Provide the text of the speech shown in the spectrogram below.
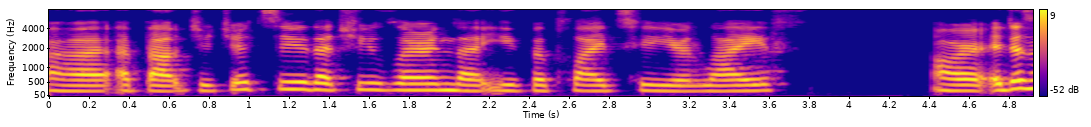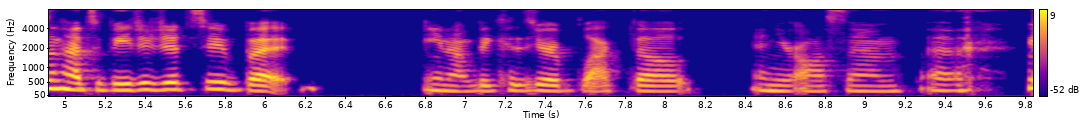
uh about jujitsu that you've learned that you've applied to your life? Or it doesn't have to be jujitsu, but you know, because you're a black belt and you're awesome. Uh,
